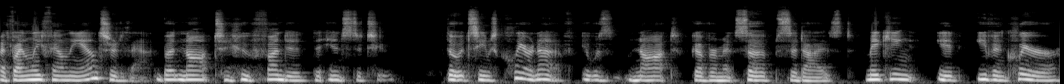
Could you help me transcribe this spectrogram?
I finally found the answer to that, but not to who funded the Institute. Though it seems clear enough, it was not government subsidized, making it even clearer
